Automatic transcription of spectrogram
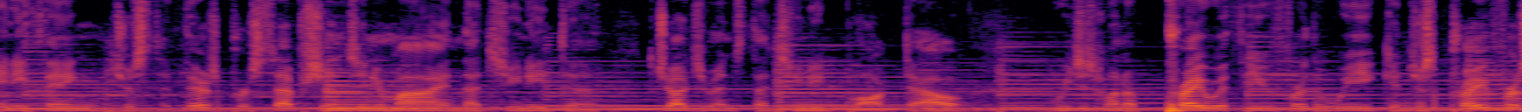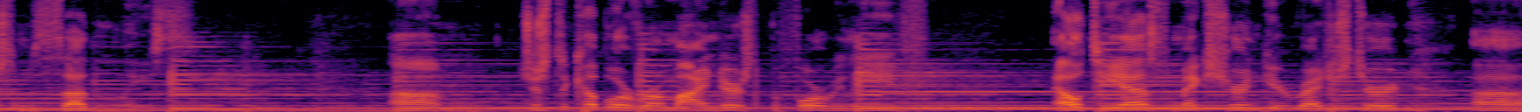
anything. Just if there's perceptions in your mind that you need to, judgments that you need blocked out, we just want to pray with you for the week and just pray for some suddenlies. Um, just a couple of reminders before we leave. LTS, make sure and get registered. Uh,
